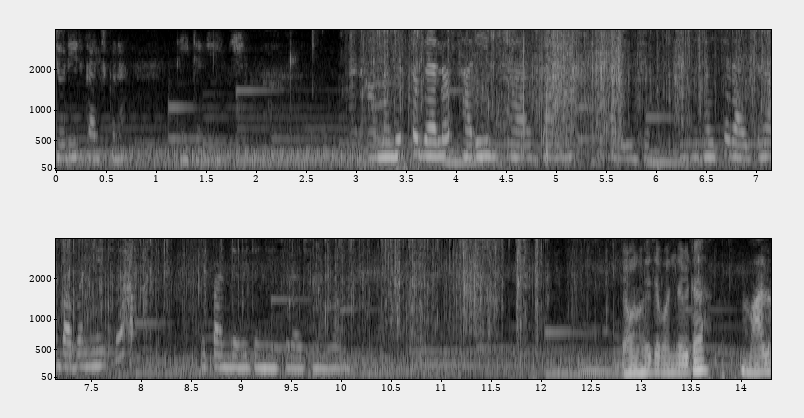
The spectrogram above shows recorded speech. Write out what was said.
জরির কাজ করা, তো এটা নিয়েছি। আর আমাদের তো গেল শাড়ি জামা আর হচ্ছে রায়চনা বাবা নিয়েছে, এই পাঞ্জাবিটা নিয়েছে রায়চনা বাবা। কেমন হয়েছে পাঞ্জাবিটা? ভালো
